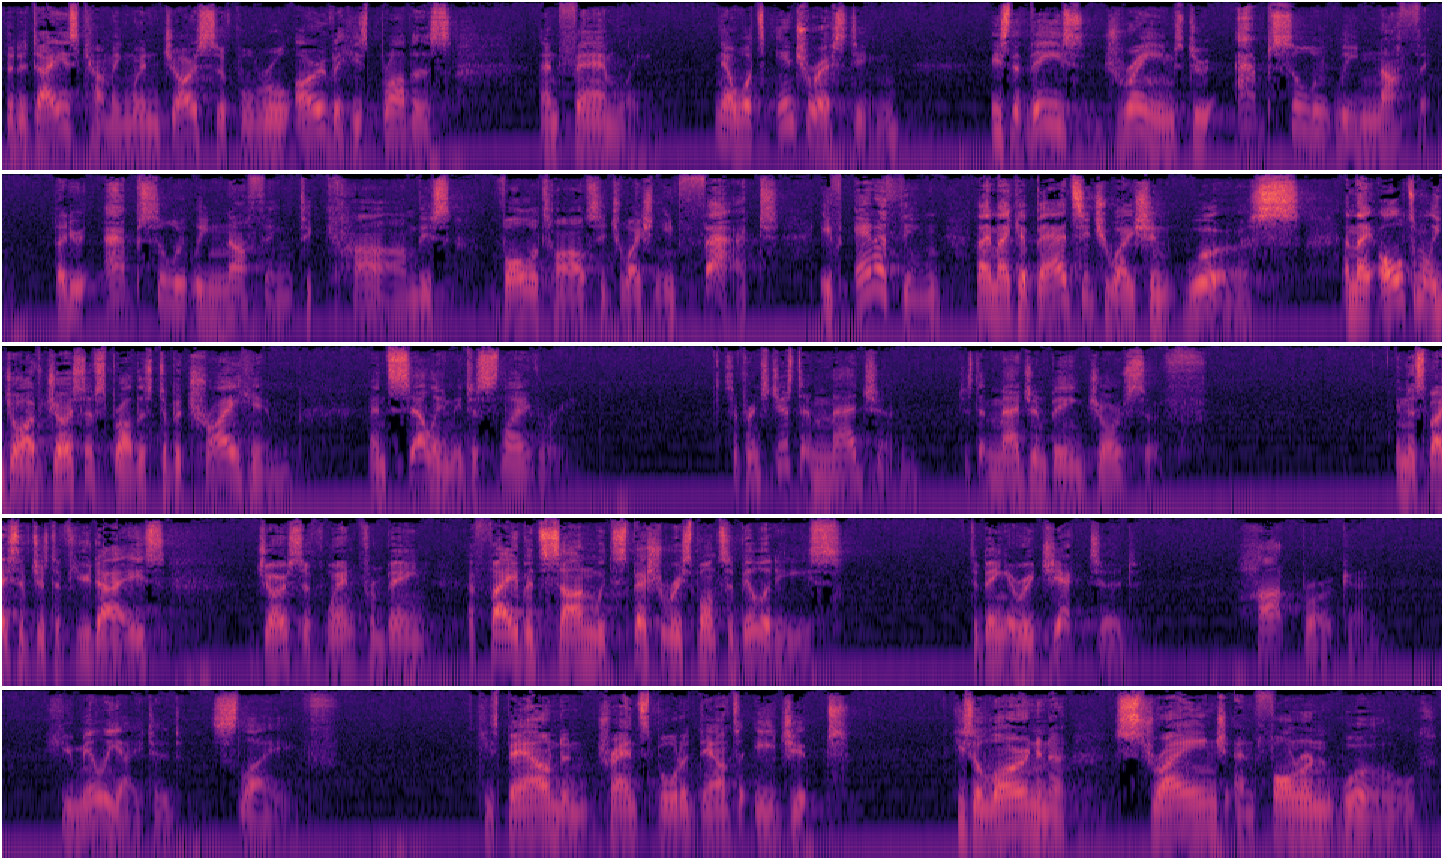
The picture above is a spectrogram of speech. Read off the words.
that a day is coming when Joseph will rule over his brothers and family. Now, what's interesting is that these dreams do absolutely nothing. They do absolutely nothing to calm this volatile situation. In fact, if anything, they make a bad situation worse, and they ultimately drive Joseph's brothers to betray him and sell him into slavery. So, friends, just imagine, just imagine being Joseph. In the space of just a few days, Joseph went from being a favoured son with special responsibilities to being a rejected heartbroken, humiliated slave. He's bound and transported down to Egypt. He's alone in a strange and foreign world.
